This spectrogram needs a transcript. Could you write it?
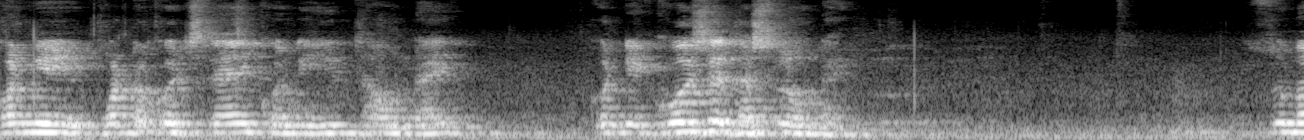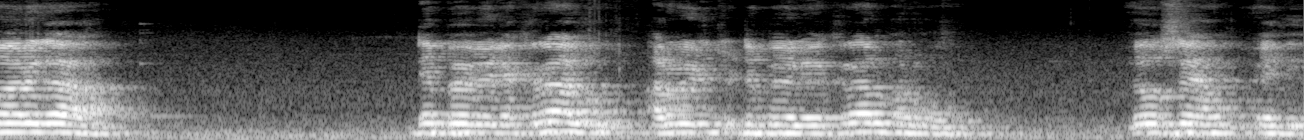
కొన్ని పంటకు వచ్చినాయి కొన్ని ఈత ఉన్నాయి కొన్ని కోసే దశలు ఉన్నాయి. సుమారుగా డెబ్బై వేల ఎకరాలు అరవై నుంచి డెబ్బై వేల ఎకరాలు మనము వ్యవసాయం ఇది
